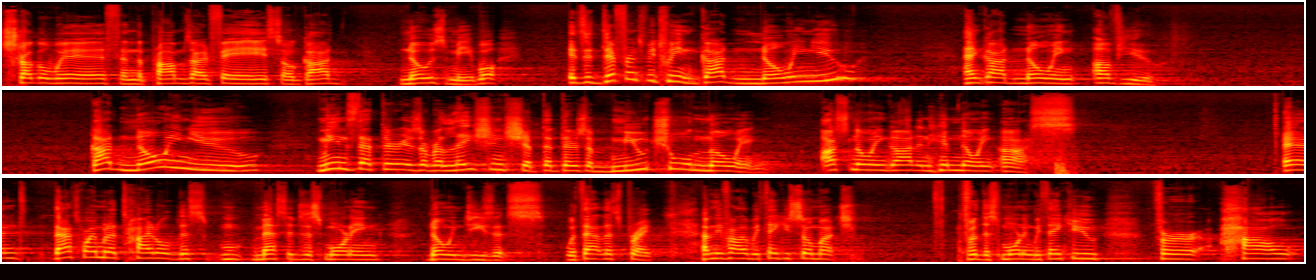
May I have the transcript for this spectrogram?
struggle with and the problems I would face. So God knows me. Well, it's a difference between God knowing you and God knowing of you. God knowing you means that there is a relationship, that there's a mutual knowing, us knowing God and Him knowing us. And that's why I'm going to title this message this morning, Knowing Jesus. With that, let's pray. Heavenly Father, we thank you so much for this morning. We thank you for how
